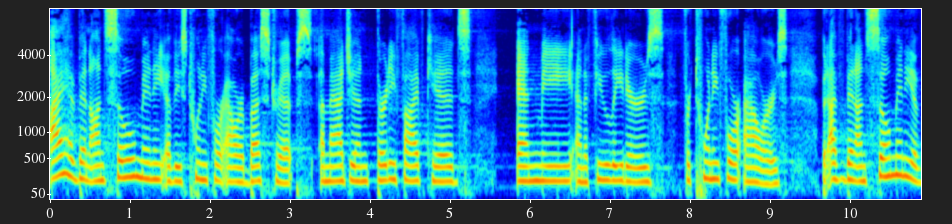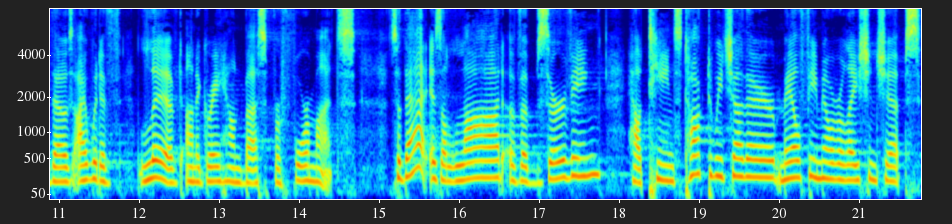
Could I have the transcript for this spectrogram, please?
I have been on so many of these 24 hour bus trips. Imagine 35 kids and me and a few leaders for 24 hours. But I've been on so many of those, I would have lived on a Greyhound bus for four months. So that is a lot of observing how teens talk to each other, male female relationships.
